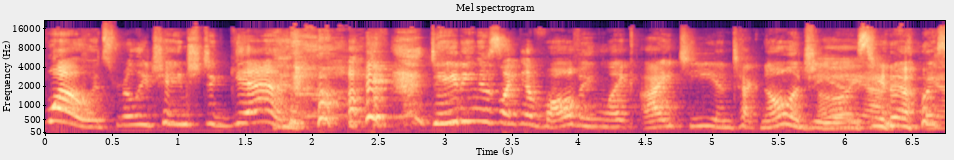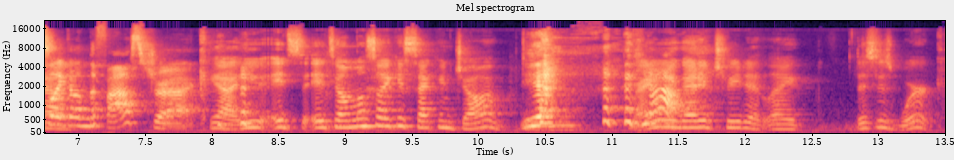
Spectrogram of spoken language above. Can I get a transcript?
"Whoa, it's really changed again." dating is like evolving, like IT and technology Oh, is. yeah, You know, it's yeah. like on the fast track. yeah you it's it's almost like a second job Yeah. right Yeah. you got to treat it like this is work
